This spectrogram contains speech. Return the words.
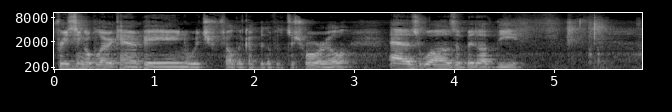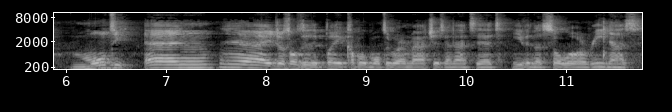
free single player campaign, which felt like a bit of a tutorial, as well as a bit of the multi and yeah, I just also did play a couple of multiplayer matches and that's it. Even the solo arenas.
